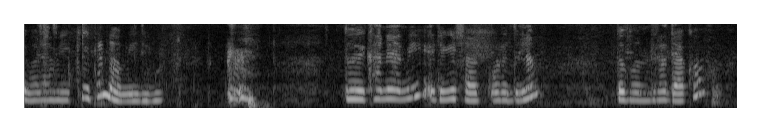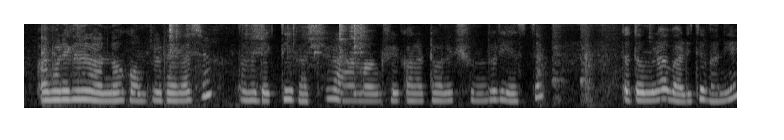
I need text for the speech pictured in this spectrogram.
এবার আমি একে এটা নামিয়ে দিব। তো এখানে আমি এটাকে সার্ভ করে দিলাম। তো বন্ধুরা, দেখো, আমার এখানে রান্নাও কমপ্লিট হয়ে গেছে। তুমি দেখতেই পাচ্ছ, আর মাংসের কালারটা অনেক সুন্দরই এসছে। তো তোমরা বাড়িতে বানিয়ে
